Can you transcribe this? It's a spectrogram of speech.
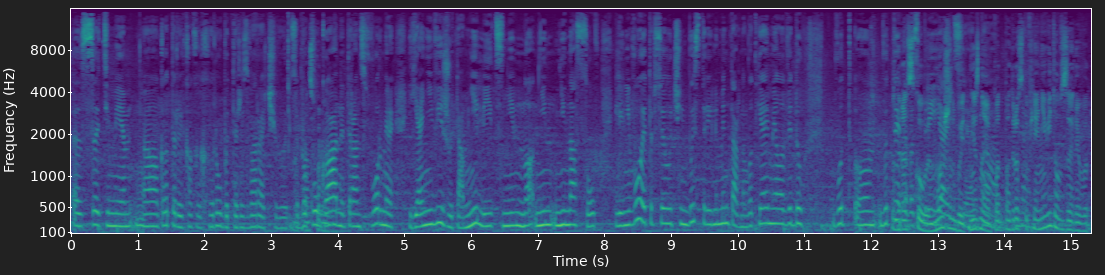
э, с этими, э, которые, как их роботы разворачиваются, ну, бакуганы, трансформеры, я не вижу там ни лиц, ни, ни, ни носов. Для него это все очень быстро и элементарно. Вот я имела в виду вот, э, вот подростковый, может быть, не знаю, да, подростков да. я не видел в зале, вот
